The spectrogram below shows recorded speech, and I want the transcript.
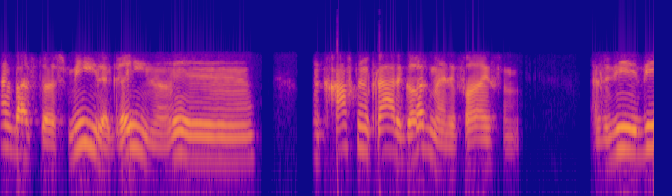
Han bare stå og smile og grine. Og, øh, øh. Han kraftigt klarer det godt, Mette Frederiksen. Altså, vi, vi,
